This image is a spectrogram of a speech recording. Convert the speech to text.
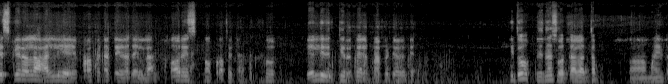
ರಿಸ್ಕ್ ಇರಲ್ಲ ಅಲ್ಲಿ ಪ್ರಾಫಿಟ್ ಅಂತ ಇರೋದೇ ಇಲ್ಲ. ನೋ ರಿಸ್ಕ್ ನೋ ಪ್ರಾಫಿಟ್ ಎಲ್ಲಿ ರಿಸ್ಕ್ ಇರುತ್ತೆ, ಅಲ್ಲಿ ಪ್ರಾಫಿಟ್ ಇರುತ್ತೆ. ಇದು ಬಿಸ್ನೆಸ್ ವರ್ಕ್ ಆಗಂತ ಮೈಂಡ್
